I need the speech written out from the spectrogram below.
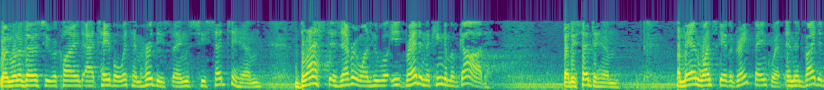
When one of those who reclined at table with him heard these things, he said to him, Blessed is everyone who will eat bread in the kingdom of God. But he said to him, A man once gave a great banquet and invited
